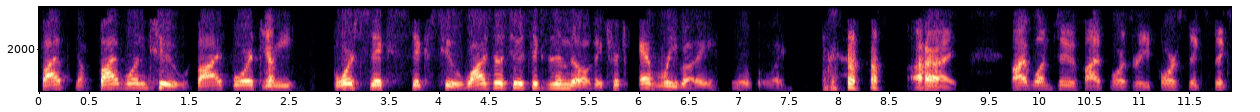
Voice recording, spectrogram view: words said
five no five one two five four three four six six two. Watch those two sixes in the middle. They trick everybody. Oh, boy. All right. Five one two five four three four six six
